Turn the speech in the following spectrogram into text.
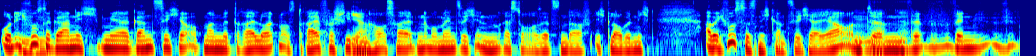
Und ich mhm. wusste gar nicht mehr ganz sicher, ob man mit drei Leuten aus drei verschiedenen ja. Haushalten im Moment sich in ein Restaurant setzen darf. Ich glaube nicht. Aber ich wusste es nicht ganz sicher, ja. Und ja, ähm, ja. Wenn,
